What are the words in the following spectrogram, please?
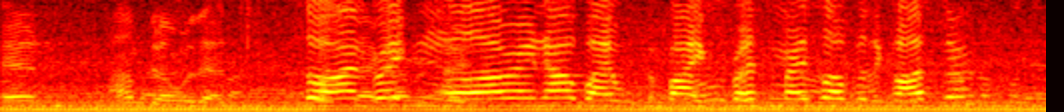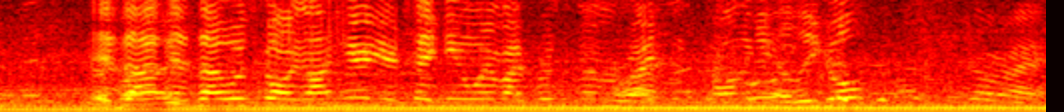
and I'm done with that. So I'm that breaking the law right now by by expressing myself with a costume. Is that is that what's going on here? You're taking away my First Amendment rights and calling it illegal? It's all right.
